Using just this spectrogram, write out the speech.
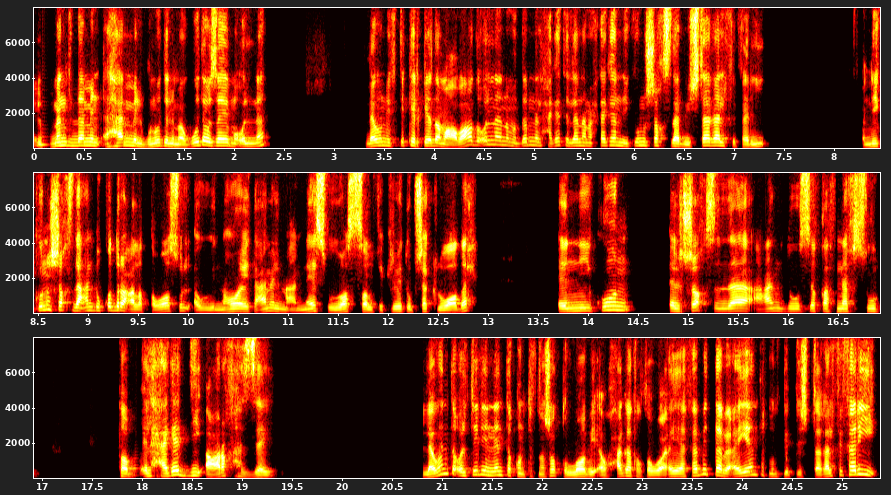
البند ده من أهم البنود اللي موجودة وزي ما قلنا لو نفتكر كده مع بعض قلنا إن من ضمن الحاجات اللي أنا محتاجها إن يكون الشخص ده بيشتغل في فريق إن يكون الشخص ده عنده قدرة على التواصل أو إن هو يتعامل مع الناس ويوصل فكرته بشكل واضح إن يكون الشخص ده عنده ثقة في نفسه. طب الحاجات دي أعرفها إزاي؟ لو أنت قلت لي إن أنت كنت في نشاط طلابي أو حاجة تطوعية فبالتبعية أنت كنت بتشتغل في فريق.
